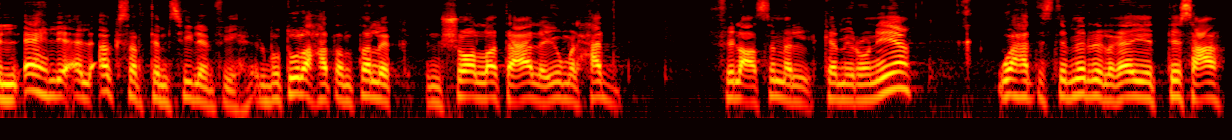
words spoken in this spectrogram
الأهلي الأكثر تمثيلا فيها. البطولة هتنطلق إن شاء الله تعالى يوم الحد في العاصمة الكاميرونية وهتستمر لغاية 9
